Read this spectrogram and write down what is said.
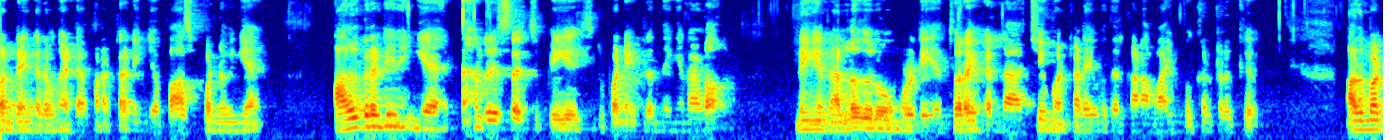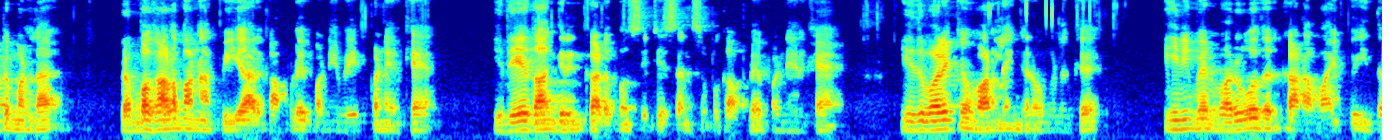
பண்ணுறேங்கிறவங்க டெஃபினட்டாக நீங்கள் பாஸ் பண்ணுவீங்க. ஆல்ரெடி நீங்கள் ரிசர்ச் பிஹெச்டி பண்ணிகிட்டு இருந்தீங்கனாலும் நீங்கள் நல்லதொரு உங்களுடைய துறைகளில் அச்சீவ்மெண்ட் அடைவதற்கான வாய்ப்புகள் இருக்குது அது மட்டுமல்ல ரொம்ப காலமாக நான் பிஆருக்கு அப்ளை பண்ணி வெயிட் பண்ணியிருக்கேன். இதே தான் கிரீன் கார்டுக்கும் சிட்டிசன்ஷிப்புக்கு அப்ளை பண்ணியிருக்கேன். இது வரைக்கும் வரலைங்கிறவங்களுக்கு இனிமேல் வருவதற்கான வாய்ப்பு இந்த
